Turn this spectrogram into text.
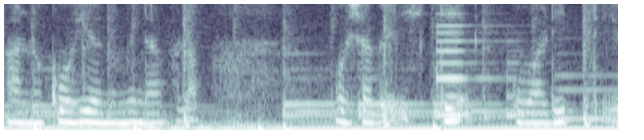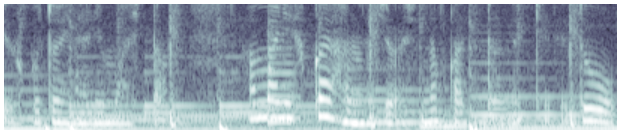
あのコーヒーを飲みながらおしゃべりして終わりっていうことになりました。あんまり深い話はしなかったんだけれど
